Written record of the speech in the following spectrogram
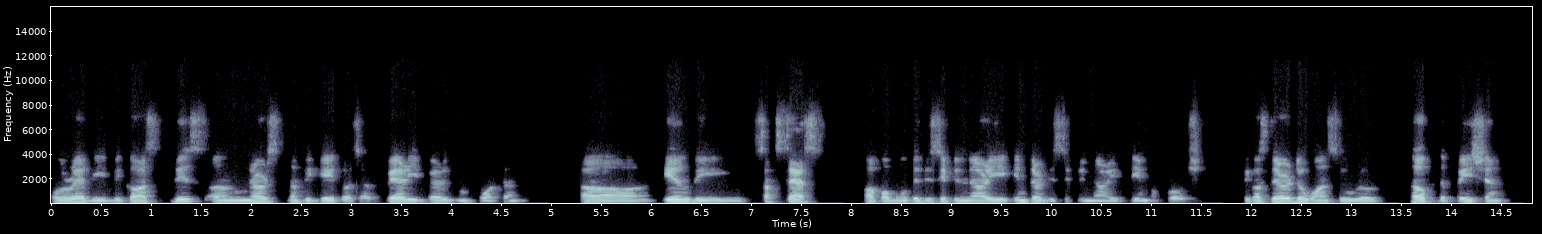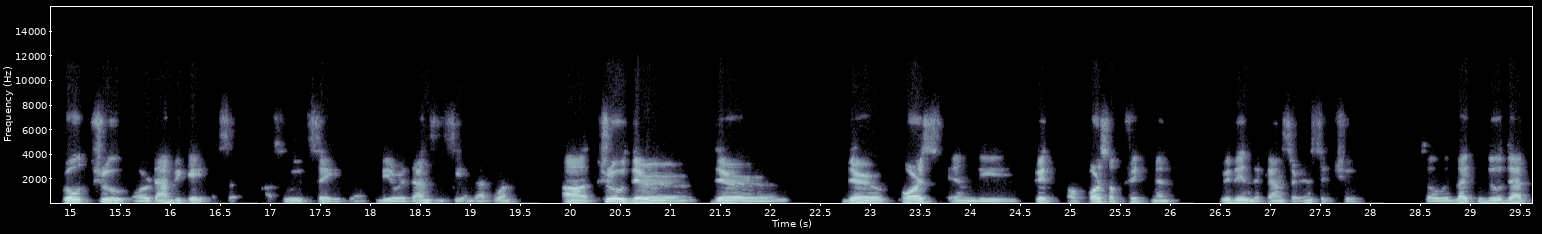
already because these uh, nurse navigators are very very important uh, in the success of a multidisciplinary, interdisciplinary team approach because they're the ones who will help the patient go through or navigate, as, as we would say, be redundancy and that one, uh, through their their their course in the treat, of course of treatment within the Cancer Institute. So we'd like to do that,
